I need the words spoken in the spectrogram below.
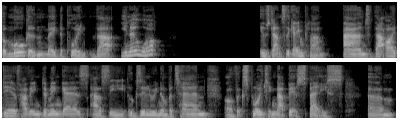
But Morgan made the point that, you know what? It was down to the game plan. And that idea of having Dominguez as the auxiliary number 10, of exploiting that bit of space, um,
